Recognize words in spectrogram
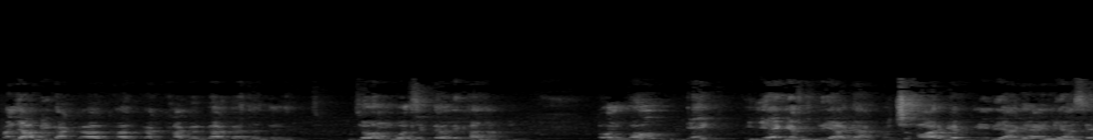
पंजाबी का ख गग्गा जो हम बोल सकते हो लिखा जाता है। तो उनको एक ये गिफ्ट दिया गया कुछ और गिफ्ट नहीं दिया गया इंडिया से।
